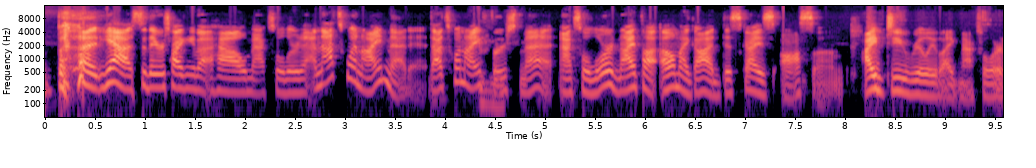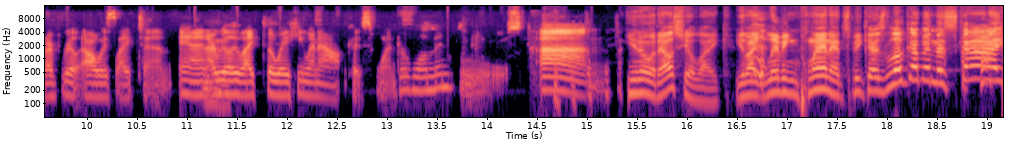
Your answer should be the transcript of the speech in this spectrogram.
but yeah so they were talking about how maxwell lord and that's when i met it that's when i Mhm. first met maxwell lord and i thought oh my god this guy's awesome i do really like maxwell lord i've really always liked him and i Mhm. really liked the way he went out because wonder woman rules um You know what else you like? You like living planets because look up in the sky.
